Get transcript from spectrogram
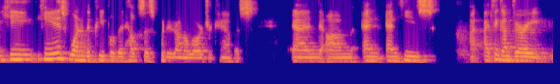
he he is one of the people that helps us put it on a larger canvas, and um, and and he's I think I'm very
